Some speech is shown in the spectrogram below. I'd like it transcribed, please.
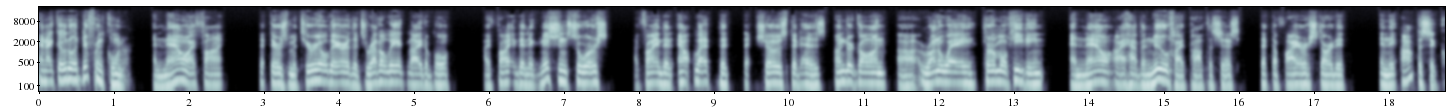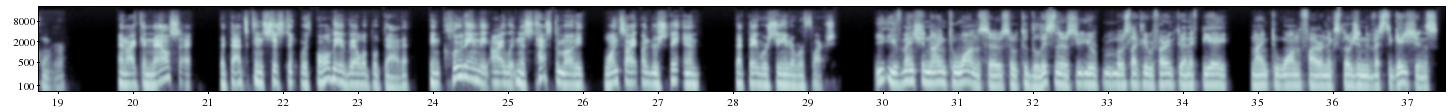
And I go to a different corner. And now I find that there's material there that's readily ignitable. I find an ignition source. I find an outlet that, that shows that has undergone uh, runaway thermal heating. And now I have a new hypothesis that the fire started in the opposite corner. And I can now say that that's consistent with all the available data, including the eyewitness testimony once I understand that they were seeing a reflection. You've mentioned nine to one. So, so to the listeners, you're most likely referring to NFPA nine to one fire and explosion investigations.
